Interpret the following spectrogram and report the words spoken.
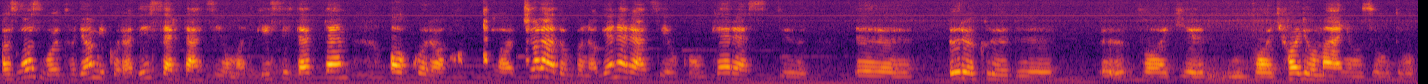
az az volt, hogy amikor a diszertációmat készítettem, akkor a, a családokban a generációkon keresztül ö, öröklődő ö, vagy, vagy hagyományozódó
